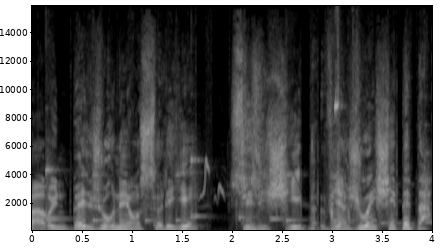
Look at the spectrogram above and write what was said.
Par une belle journée ensoleillée, Suzy Sheep vient jouer chez Peppa.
